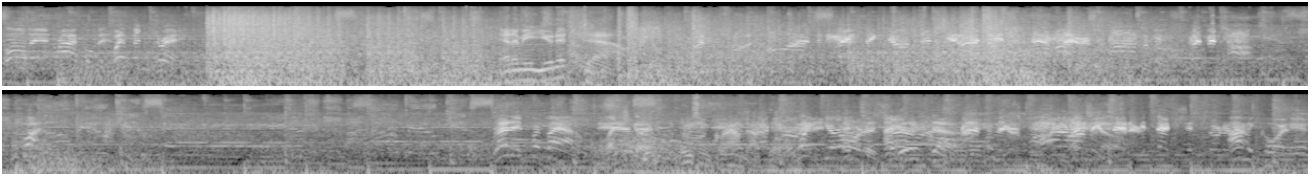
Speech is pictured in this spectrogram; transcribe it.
Fall in, rifleman. Weapons ready. Enemy unit down. Ready for battle. Let's go. Losing ground out there. Wait your orders, sir. Good as done. Rifleman squad. Army center. Get that shit sorted out. Army Corps here.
